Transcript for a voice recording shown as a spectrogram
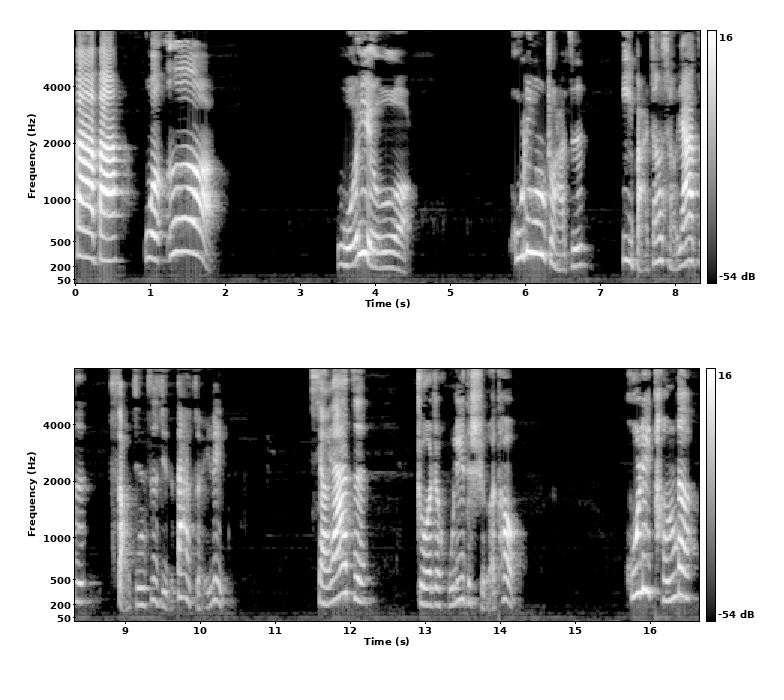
爸爸，我饿。”我也饿。狐狸用爪子一把将小鸭子扫进自己的大嘴里。小鸭子啄着狐狸的舌头，狐狸疼得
